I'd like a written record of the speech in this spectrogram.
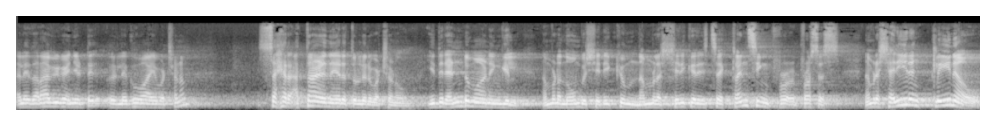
അല്ലെങ്കിൽ തറാവി കഴിഞ്ഞിട്ട് ഒരു ലഘുവായ ഭക്ഷണം സഹർ അത്താഴ നേരത്തുള്ളൊരു ഭക്ഷണവും. ഇത് രണ്ടുമാണെങ്കിൽ നമ്മുടെ നോമ്പ് ശരിക്കും നമ്മളെ ശരിക്കും ഇറ്റ്സ് എ ക്ലൻസിങ് പ്രോസസ്സ് നമ്മുടെ ശരീരം ക്ലീൻ ആവും.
